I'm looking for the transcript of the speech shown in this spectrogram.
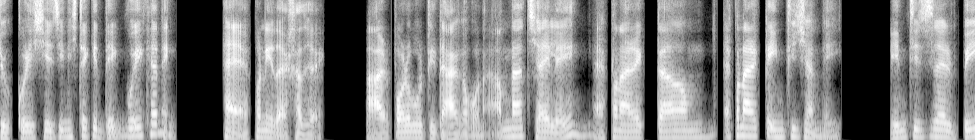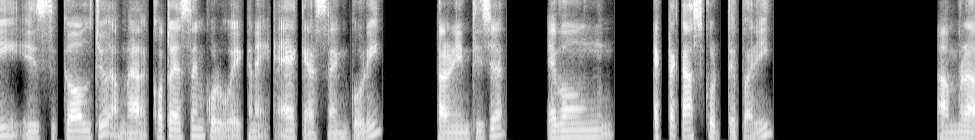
যোগ করি সেই জিনিসটাকে দেখব এখানে? হ্যাঁ এখনই দেখা যায় আর পরবর্তীতে আগাবো না। আমরা চাইলে এখন আরেকটা এখন আরেকটা ইন্টিজার নেই। Integer b is equal to আমরা কত অ্যাসাইন করব? এখানে এক অ্যাসাইন করি, কারণ ইন্টিজার এবং একটা কাজ করতে পারি। আমরা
